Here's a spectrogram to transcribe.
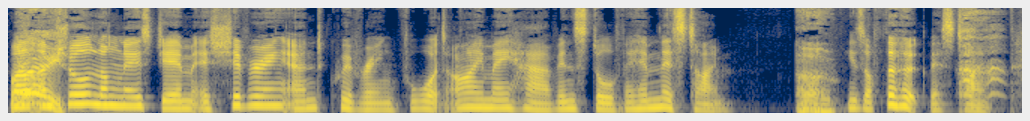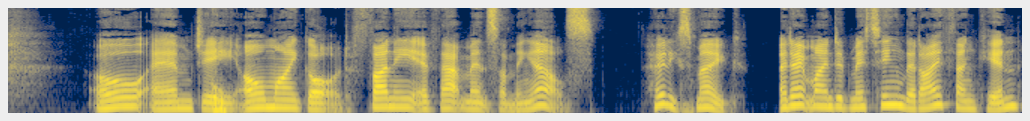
Well, I'm Yay. sure Longnose Jim is shivering and quivering for what I may have in store for him this time. Oh. oh, He's off the hook this time. OMG. Oh. oh. my God. Funny if that meant something else. Holy smoke. I don't mind admitting that I thunk in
